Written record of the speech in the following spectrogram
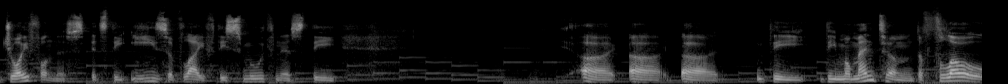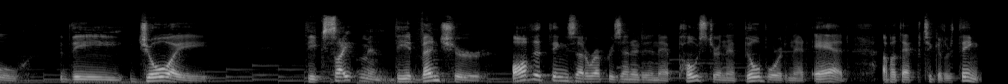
joyfulness. It's the ease of life the smoothness the uh, uh, uh, the the momentum the flow the joy the excitement the adventure all the things that are represented in that poster and that billboard and that ad about that particular thing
